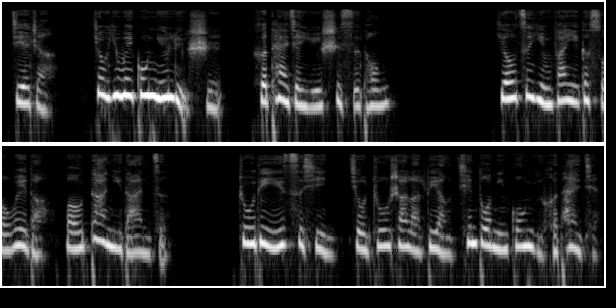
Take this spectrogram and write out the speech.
接着又因为宫女吕氏和太监于氏私通，由此引发一个所谓的谋大逆的案子，朱棣一次性就诛杀了两千多名宫女和太监。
